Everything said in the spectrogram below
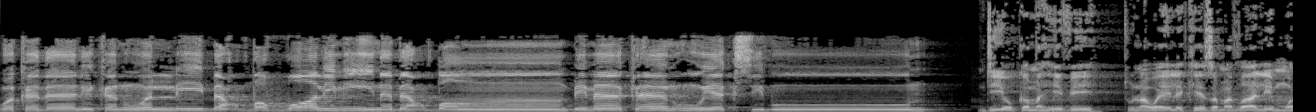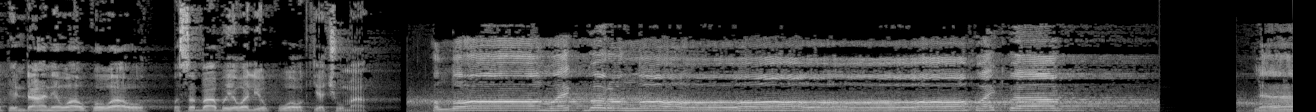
وكذلك نولي بعض الظالمين بعضا بما كانوا يكسبون Ndiyo kama hivi tunawaelekeza madhalim wapendane wao kwa wao kwa sababu ya waliokuwa wakiachuma الله أكبر الله أكبر لا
